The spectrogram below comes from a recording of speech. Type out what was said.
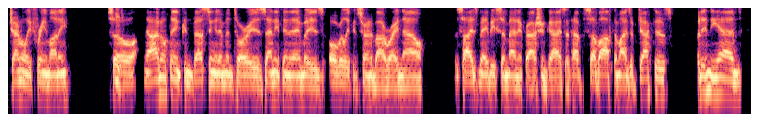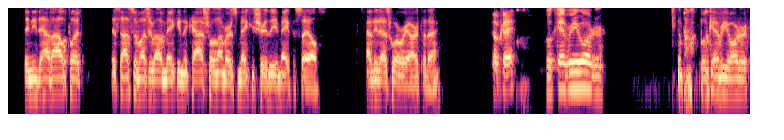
generally free money. So now I don't think investing in inventory is anything that anybody is overly concerned about right now besides maybe some manufacturing guys that have sub-optimized objectives. But in the end, they need to have output. It's not so much about making the cash flow numbers, making sure that you make the sales. I think that's where we are today. Okay. Book every order. Book every order,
